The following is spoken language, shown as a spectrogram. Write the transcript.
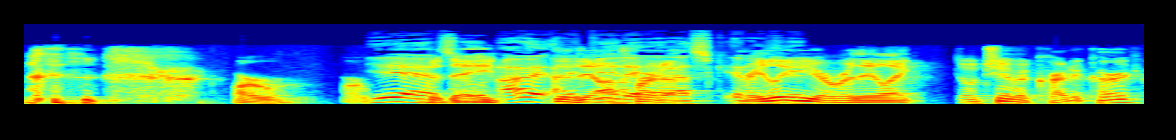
or, or yeah? Did so they I, did they I offer ask, it freely, or were they like, "Don't you have a credit card?"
